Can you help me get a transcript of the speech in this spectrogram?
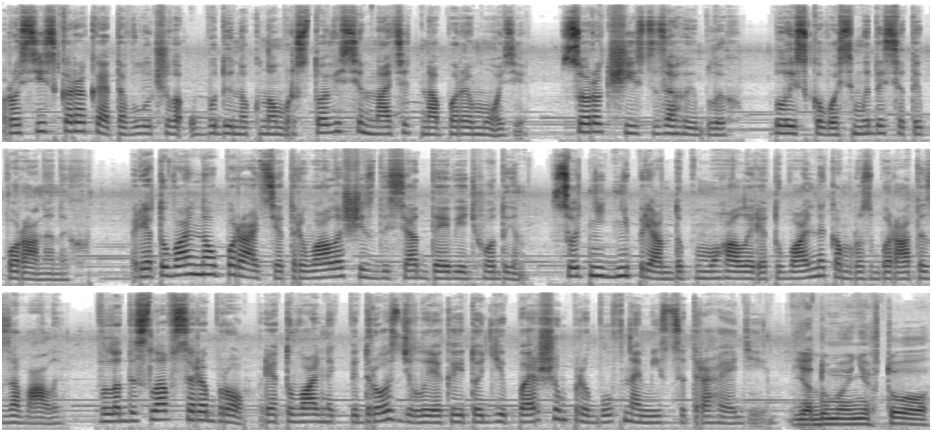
Російська ракета влучила у будинок номер 118 на перемозі. 46 загиблих, близько 80 поранених. Рятувальна операція тривала 69 годин. Сотні дніпрян допомагали рятувальникам розбирати завали. Владислав Серебро, рятувальник підрозділу, який тоді першим прибув на місце трагедії. Я думаю, ніхто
